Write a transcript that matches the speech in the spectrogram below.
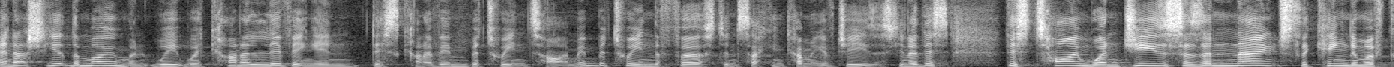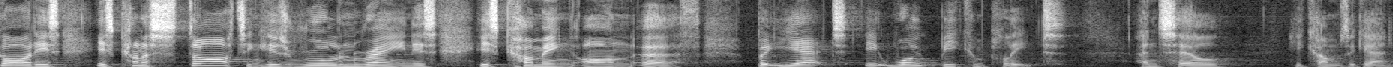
And actually, at the moment, we, we're kind of living in this kind of in between time, in between the first and second coming of Jesus. You know, this, this time when Jesus has announced the kingdom of God is, is kind of starting, his rule and reign is, is coming on earth. But yet, it won't be complete until he comes again.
